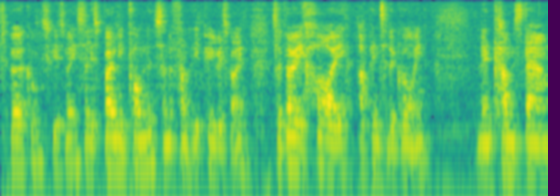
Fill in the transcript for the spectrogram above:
tubercle, excuse me, so this bony prominence on the front of the pubis bone, so very high up into the groin, and then comes down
